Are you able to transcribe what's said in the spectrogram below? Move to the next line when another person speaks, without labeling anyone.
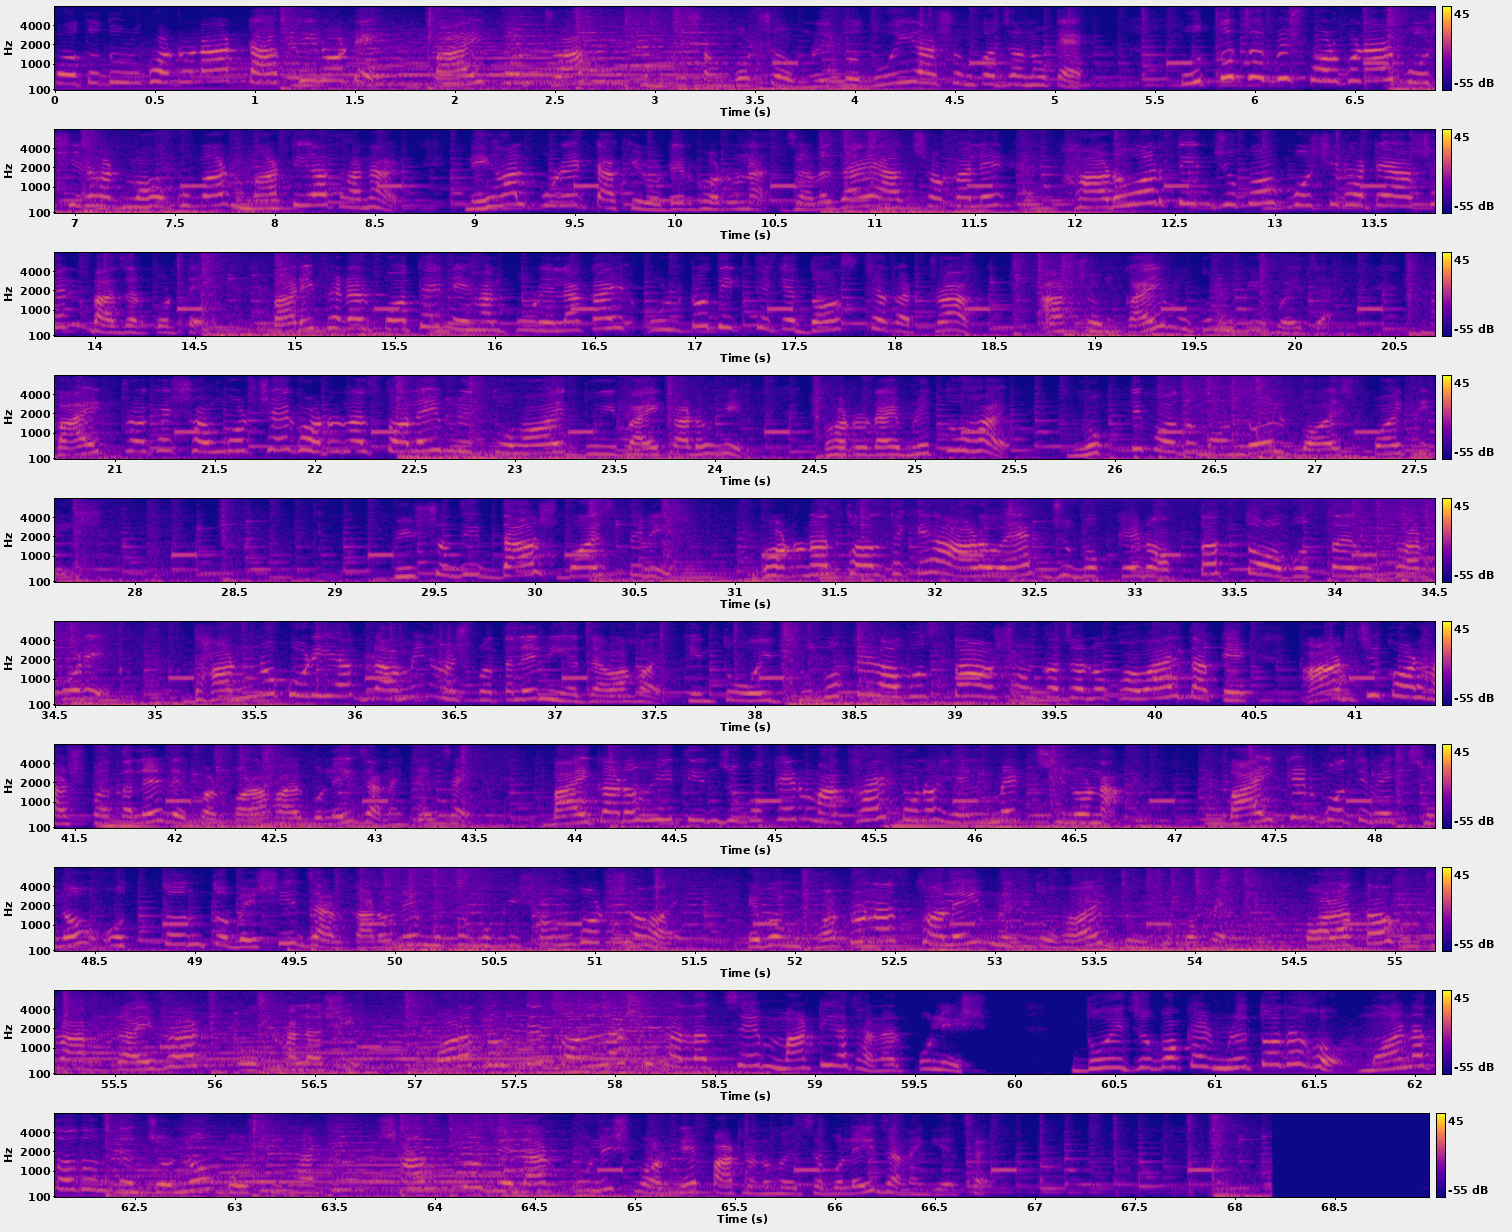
পথ দুর্ঘটনা টাকি রোডে বাইক ও ট্রাক মুখোমুখি সংঘর্ষ, মৃত দুই আশঙ্কাজনক এক। উত্তর চব্বিশ পরগনার বসিরহাট মহকুমার মাটিয়া থানার নেহালপুরের টাকি রোডের ঘটনা। জানা যায়, আজ সকালে হাড়োয়ার তিন যুবক বসিরহাটে আসেন বাজার করতে। বাড়ি ফেরার পথে নেহালপুর এলাকায় উল্টো দিক থেকে দশ চাকা ট্রাক আচমকাই মুখোমুখি হয়ে যায়। বাইক ট্রাকের সংঘর্ষে ঘটনাস্থলেই মৃত্যু হয় দুই বাইক আরোহীর। ঘটনায় মৃত্যু হয় ভক্তিপদ মণ্ডল, বয়স পঁয়ত্রিশ। বিশ্বজিৎ দাস, বয়স তিরিশ। ঘটনাস্থল থেকে আরও এক যুবককে রক্তাক্ত অবস্থায় উদ্ধার করে ধান্যকড়িয়া গ্রামীণ হাসপাতালে নিয়ে যাওয়া হয়। কিন্তু ওই যুবকের অবস্থা আশঙ্কাজনক হওয়ায় তাকে আরজিকর হাসপাতালে রেফার করা হয় বলেই জানা গিয়েছে। বাইক আরোহী তিন যুবকের মাথায় কোনো হেলমেট ছিল না। বাইকের গতিবেগ ছিল অত্যন্ত বেশি, যার কারণে মুখোমুখি সংঘর্ষ হয় এবং ঘটনাস্থলেই মৃত্যু হয় দুই যুবকের। পলাতক ট্রাক ড্রাইভার ও খালাসি। পলাতকদের তল্লাশি চালাচ্ছে মাটিয়া থানার পুলিশ। দুই যুবকের মৃতদেহ ময়না তদন্তের জন্য বসিরহাট স্বাস্থ্য জেলার পুলিশ মর্গে পাঠানো হয়েছে বলেই জানা গিয়েছে।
